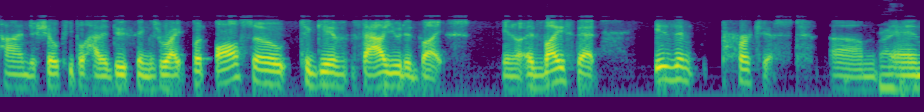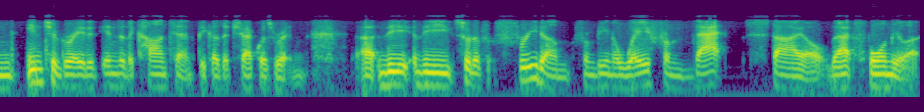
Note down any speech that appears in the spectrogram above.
time to show people how to do things right, but also to give valued advice. You know, advice that isn't purchased um, Right. and integrated into the content because a check was written. Uh, the the sort of freedom from being away from that style, that formula,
